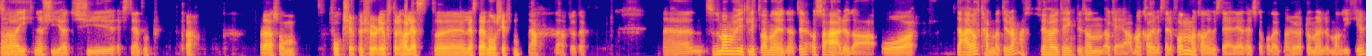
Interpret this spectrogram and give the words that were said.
Så Mm. gikk den jo skyhøyt, sky ekstremt fort. Ja. For det er sånn Folk kjøper før de ofte har lest, uh, lest mer enn overskriften. Ja, det er akkurat det. Så du- man må vite litt hva man er ute etter. Og så er det jo da å Det er jo alternativer her. da. Så vi har jo tenkt litt sånn OK, ja, man kan investere i fond, man kan investere i et selskap man enten har hørt om eller man liker.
